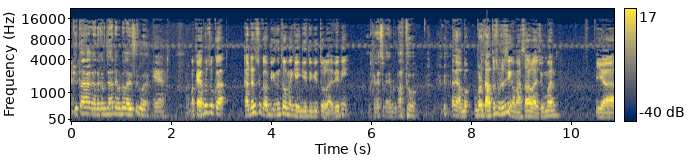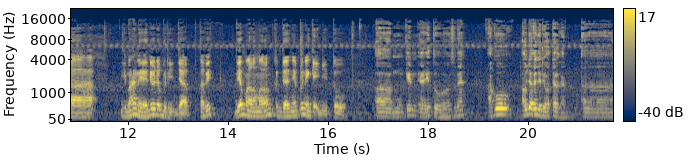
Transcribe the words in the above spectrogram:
kita gak ada kerjaan ya udah lah lah Iya. makanya aku suka kadang suka bingung tuh sama kayak gitu-gitu lah dia nih makanya suka yang bertato Enggak, be- bertato sebenarnya sih nggak masalah, cuman ya gimana ya dia udah berhijab, tapi dia malam-malam kerjanya pun yang kayak gitu. Eh, mungkin ya itu maksudnya aku aku juga kan jadi hotel kan Eh,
